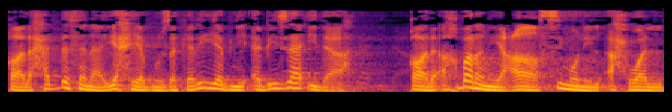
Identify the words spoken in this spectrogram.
قال حدثنا يحيى بن زكريا بن أبي زائدة قال أخبرني عاصم الأحول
